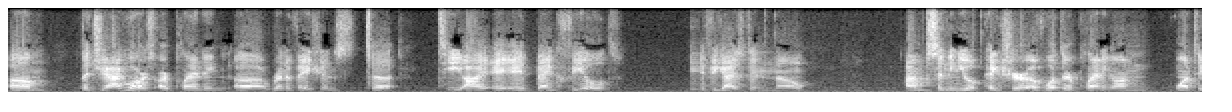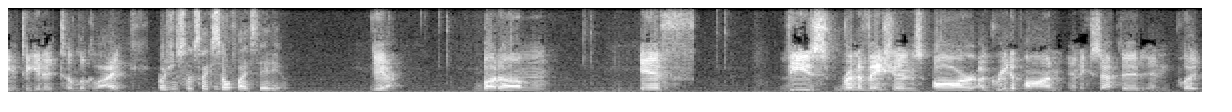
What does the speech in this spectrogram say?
um, the Jaguars are planning uh, renovations to TIAA Bank Field. If you guys didn't know, I'm sending you a picture of what they're planning on wanting to get it to look like. Or it just looks like SoFi Stadium. Yeah. But um if these renovations are agreed upon and accepted and put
